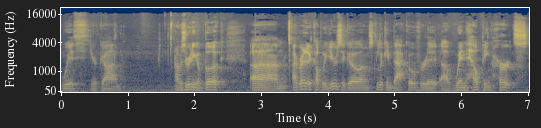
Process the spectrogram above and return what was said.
with your God. I was reading a book. Um, I read it a couple years ago. I was looking back over it. Uh, when helping hurts,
